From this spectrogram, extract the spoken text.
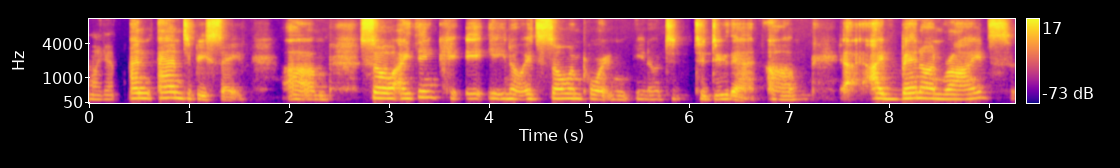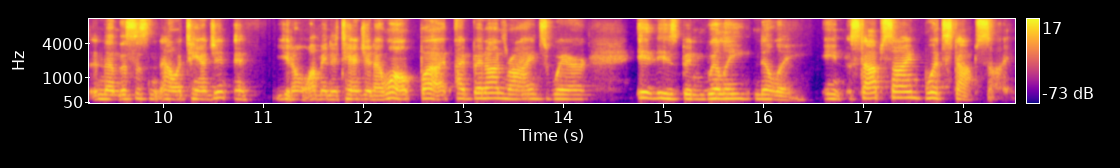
Like it. And and to be safe. Um, so I think it, you know it's so important, you know, to to do that. Um, I've been on rides, and then this is now a tangent. If you don't want me to tangent, I won't. But I've been on rides where it has been willy nilly. Stop sign, what stop sign?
